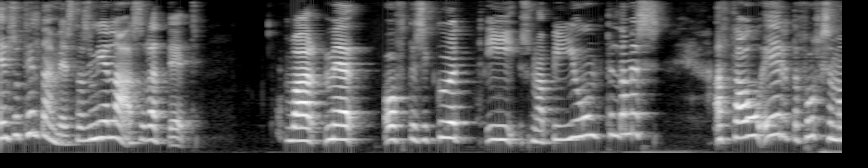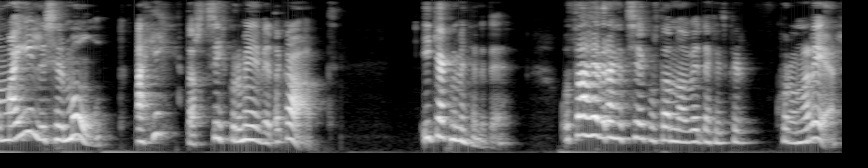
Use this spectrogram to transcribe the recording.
eins og til dæmis, það sem ég las Reddit, var með oft þessi gött í svona bíó, til dæmis, að þá er þetta fólk sem að mæli sér mót að hittast sikkur með við þetta gat í gegnum interneti. Og það hefur ekkert séð hvort annað að veit ekkert hver, hver annar er.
